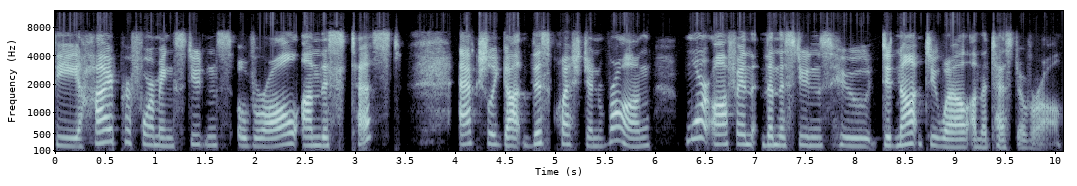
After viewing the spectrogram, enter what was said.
the high performing students overall on this test actually got this question wrong more often than the students who did not do well on the test overall.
